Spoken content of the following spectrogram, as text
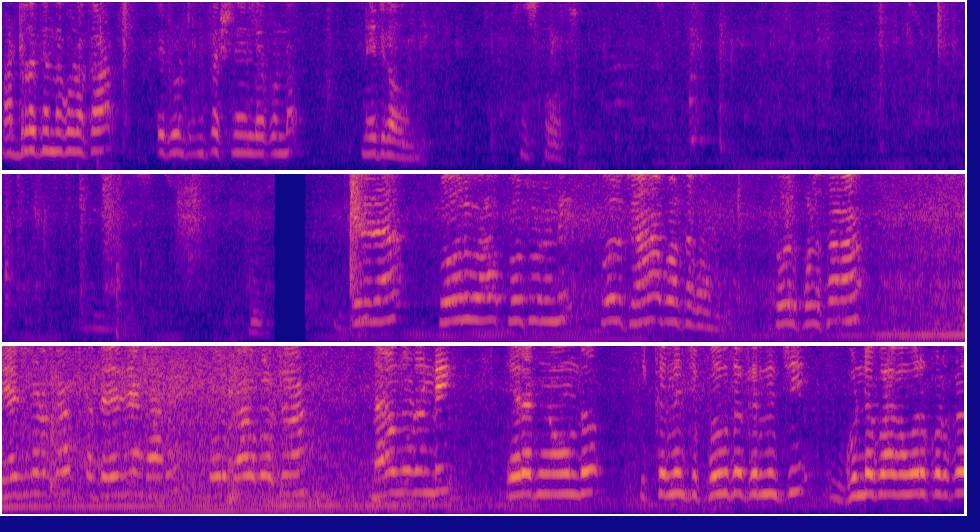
అడ్ర కింద కూడా ఎటువంటి ఇన్ఫెక్షన్ ఏం లేకుండా నీట్గా ఉంది. చూసుకోవచ్చు. గేదె తోలుగా తోలు చూడండి. తోలు చాలా పలసగా ఉంది. తోలు పులసనా? ఏజ్ కూడా పెద్ద ఏజ్ ఏం కాదు. తోలు బాగా పలసన? నరం చూడండి. ఏ రకంగా ఉందో? ఇక్కడ నుంచి పొదుగు దగ్గర నుంచి గుండె భాగం వరకు కూడా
